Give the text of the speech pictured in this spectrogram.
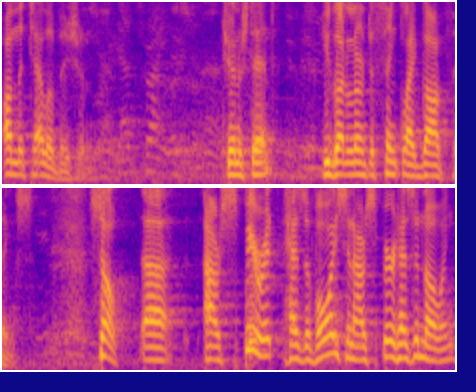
on the television. Do you understand? You got to learn to think like God thinks. So, uh, our spirit has a voice and our spirit has a knowing,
